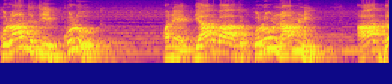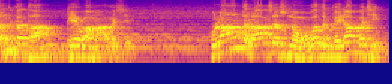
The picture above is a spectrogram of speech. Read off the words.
કુલાંતથી કુલુત અને ત્યારબાદ કુલુ નામની આ દંતકથા કહેવામાં આવે છે. કુલાંત રાક્ષસનો વધ કર્યા પછી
